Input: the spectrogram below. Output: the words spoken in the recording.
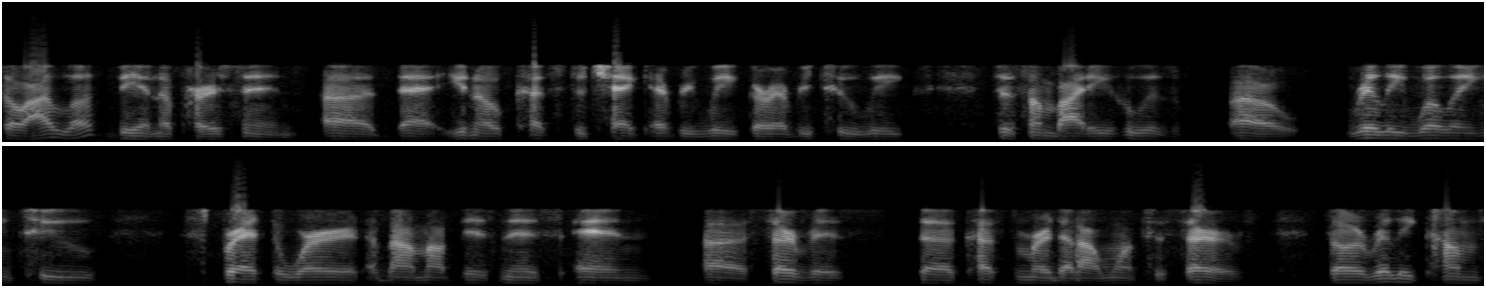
so I love being a person uh, that you know cuts the check every week or every two weeks to somebody who is uh, really willing to spread the word about my business and uh, service the customer that I want to serve. So it really comes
